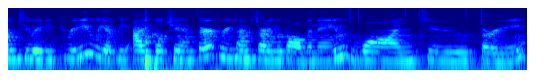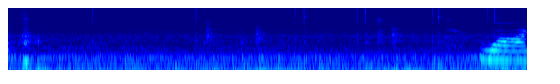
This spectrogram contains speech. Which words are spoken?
1, 283. We have the Eichel Chancer, three times starting with all the names. One, two, three. One,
